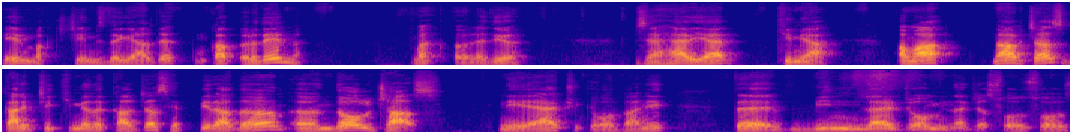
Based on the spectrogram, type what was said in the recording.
Değil mi? Bak çiçeğimiz de geldi. Kumkap öyle değil mi? Bak öyle diyor. Bize her yer kimya. Ama ne yapacağız? Galipçe kimyada kalacağız. Hep bir adım önde olacağız. Niye? Çünkü organik de binlerce, on binlerce soru soru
